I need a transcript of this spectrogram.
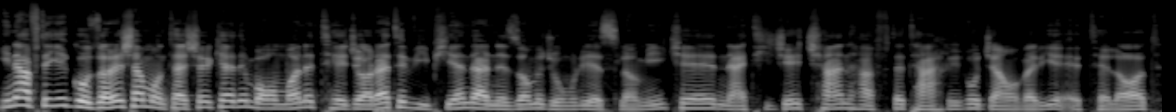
این هفته یک گزارش هم منتشر کردیم با عنوان تجارت VPN در نظام جمهوری اسلامی که نتیجه چند هفته تحقیق و جمعآوری اطلاعات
